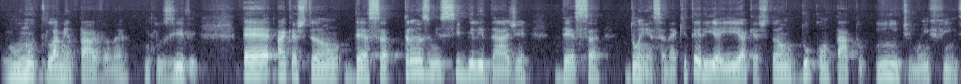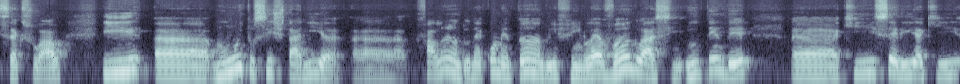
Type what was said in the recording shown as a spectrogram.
muito lamentável, né, inclusive, é a questão dessa transmissibilidade dessa doença, né, que teria aí a questão do contato íntimo, enfim, sexual, e uh, muito se estaria uh, falando, né, comentando, enfim, levando a se entender uh, que seria aqui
